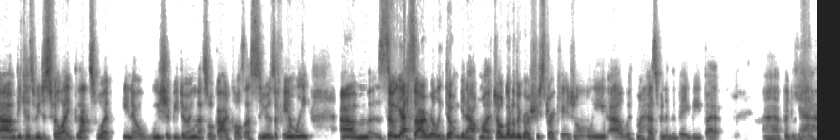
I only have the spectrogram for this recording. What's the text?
um, because we just feel like that's what you know we should be doing. That's what God calls us to do as a family. Um, so yes, I really don't get out much. I'll go to the grocery store occasionally uh, with my husband and the baby, but uh, but yeah,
